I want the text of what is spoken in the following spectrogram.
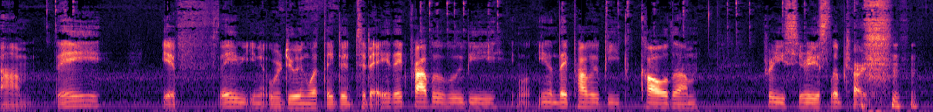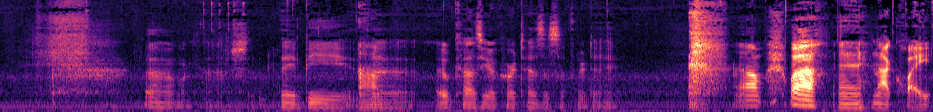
um, they, if they, you know, were doing what they did today, they'd probably be, you know, they'd probably be called um, pretty serious libtards. oh my gosh. They'd be Um, the Ocasio Cortezes of their day. Um, well, eh, not quite.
